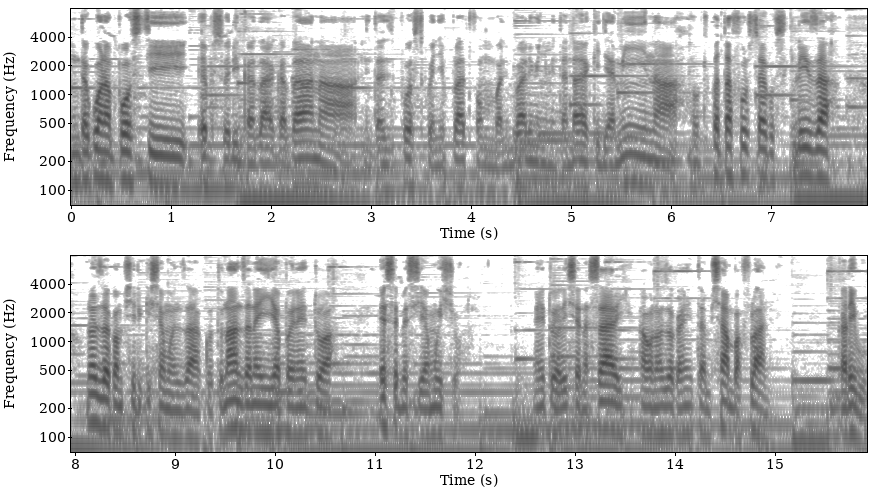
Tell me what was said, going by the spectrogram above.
nitakuwa na posti episodi kadhaa kadhaa na nitazipost kwenye platform mbalimbali kwenye mitandao ya kijamii na ukipata fursa ya kusikiliza unaweza ukamshirikisha mwenzako. Tunaanza na hii hapa inaitwa sms ya mwisho. Naitwa elisha nasari au unaweza ukaniita mshamba fulani. Karibu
